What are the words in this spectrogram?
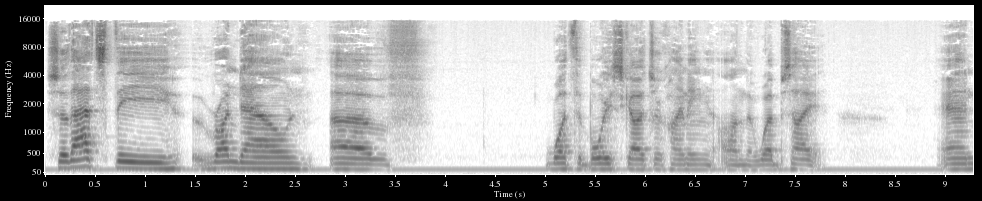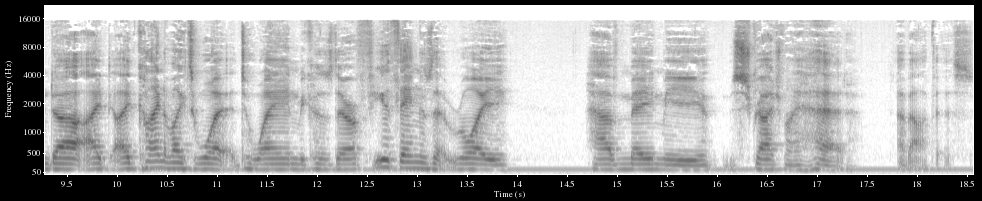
So that's the rundown of what the Boy Scouts are claiming on the website. And uh, I'd, I'd kind of like to, wa- to weigh in because there are a few things that really have made me scratch my head about this.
